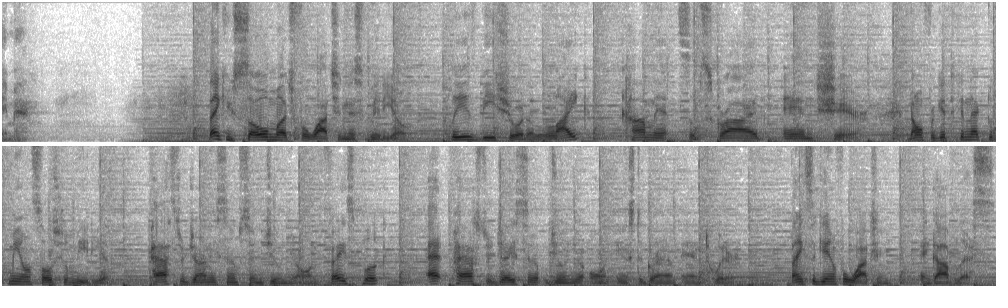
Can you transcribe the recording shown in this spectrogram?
Amen. Thank you so much for watching this video. Please be sure to like, comment, subscribe, and share. Don't forget to connect with me on social media, Pastor Johnny Simpson Jr. on Facebook, at Pastor J. Simp Jr. on Instagram and Twitter. Thanks again for watching, and God bless.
